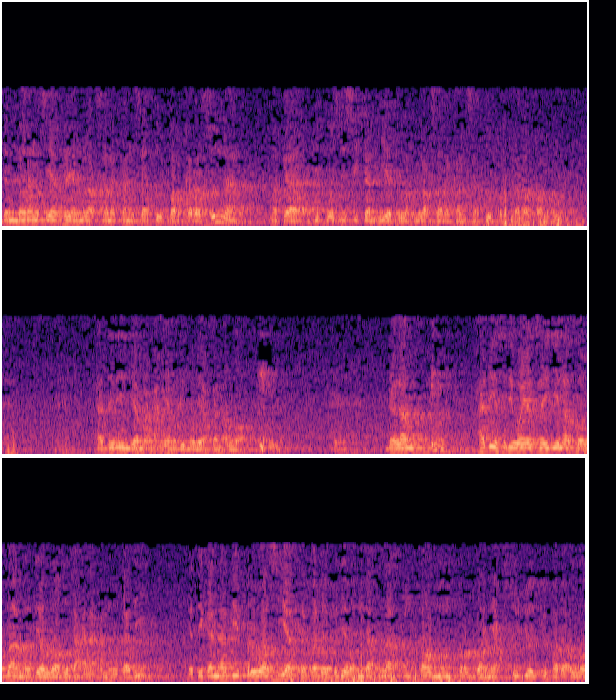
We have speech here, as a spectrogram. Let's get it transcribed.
Dan barang siapa yang melaksanakan satu perkara sunnah, maka diposisikan ia telah melaksanakan satu perkara fardu. Hadirin jamaah yang dimuliakan Allah. Ya. Dalam hadis riwayat Sayyidina Thawban radhiyallahu taala anhu tadi, ketika Nabi berwasiat kepada beliau hendaklah engkau memperbanyak sujud kepada Allah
